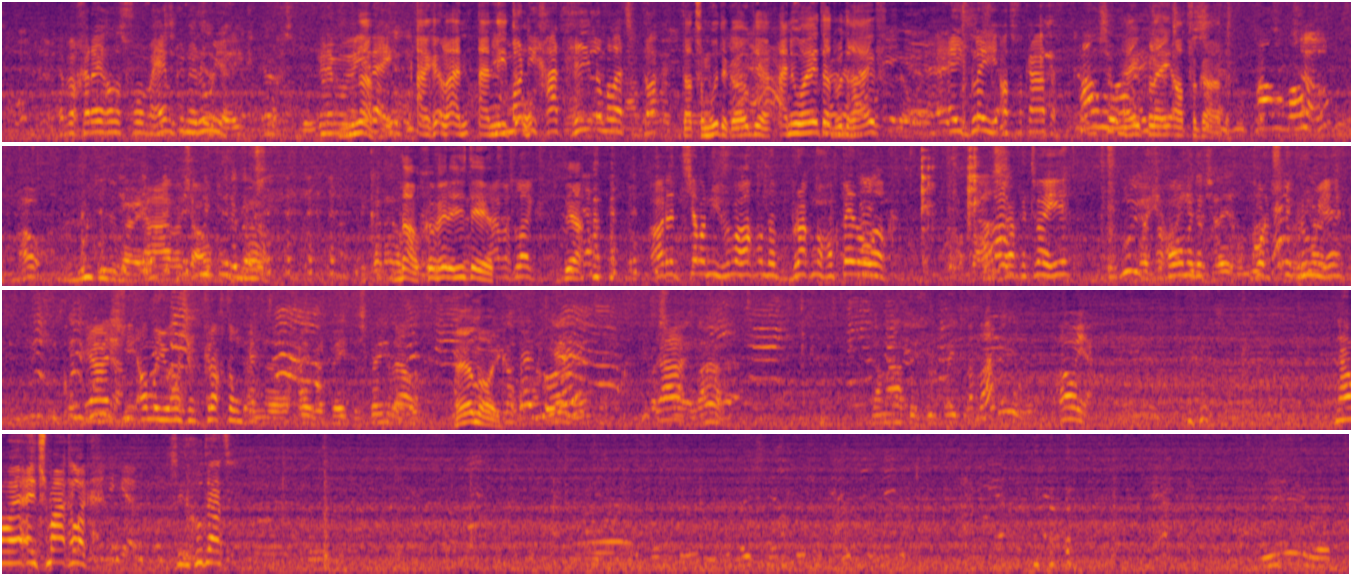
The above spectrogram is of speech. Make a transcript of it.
Hebben we geregeld dat we voor hem kunnen roeien. Nu hebben we weer Nou, een. en, en, en Die niet, man die gaat helemaal uit zijn dak. dat vermoed ik ook, ja. En hoe heet dat bedrijf? Hey, Play, advocaten. Hey Play Advocaten. Ja, we zo. Nou, gefeliciteerd. Dat was leuk. Ja. We hadden het zelf niet verwacht, want er brak nog een pedal ook. Er brak er twee, hè? Gewoon met een kort stuk roeien? Ja, je ziet allemaal jongens in krachtonken. Ga je wat beter spelen. Heel mooi. Ik? Die was Ja. vrij laag. Naarmate je beter spelen. Oh ja. Nou, eh, eet smakelijk. Ziet er goed uit. We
